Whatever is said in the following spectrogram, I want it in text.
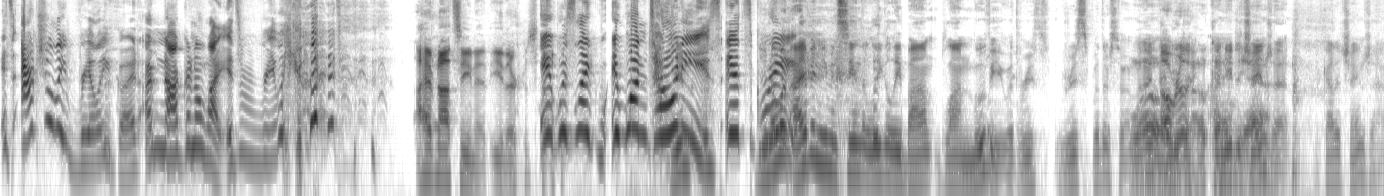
It's actually really good. I'm not going to lie. It's really good. I have not seen it either. so- it was like it won Tonys. It's You know great. what? I haven't even seen the Legally Blonde, Blonde movie with Reese, Reese Witherspoon. I- Whoa. Oh, I Oh, need really? to- Okay, I need to yeah. change that. I gotta change that.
